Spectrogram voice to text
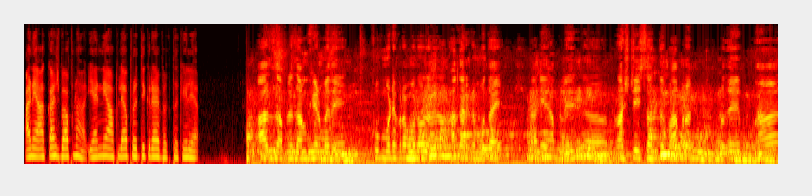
आणि आकाश बापणा यांनी आपल्या प्रतिक्रिया व्यक्त केल्या. आज आपल्या जामखेडमध्ये खूप मोठ्या प्रमाणावर हा कार्यक्रम होत आहे. आणि आपले राष्ट्रीय संत महाप्र म्हणजे महा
